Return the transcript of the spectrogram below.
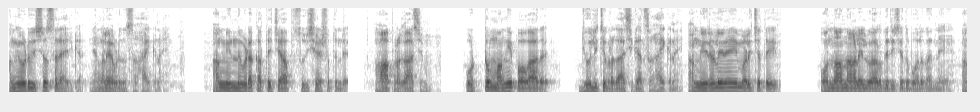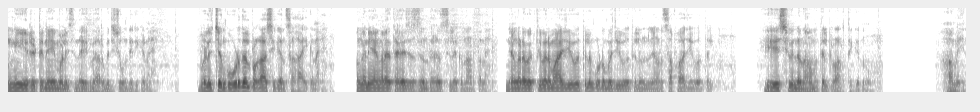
അങ്ങയോട് വിശ്വസ്തരായിരിക്കാൻ ഞങ്ങളെ അവിടുന്ന് സഹായിക്കണേ അങ്ങ് ഇന്നിവിടെ കത്തിച്ച ആ സുവിശേഷത്തിന്റെ ആ പ്രകാശം ഒട്ടും മങ്ങിപ്പോകാതെ ജോലിച്ച് പ്രകാശിക്കാൻ സഹായിക്കണേ അങ്ങ് ഇരുളിനെയും വെളിച്ചത്തെയും ഒന്നാം നാളിൽ വേർതിരിച്ചതുപോലെ തന്നെ അങ്ങ് ഇരുട്ടിനെയും വെളിച്ചത്തെയും വേർതിരിച്ചുകൊണ്ടിരിക്കണേ വെളിച്ചം കൂടുതൽ പ്രകാശിക്കാൻ സഹായിക്കണേ അങ്ങനെ ഞങ്ങളെ തേജസ്സിലും തേജസ്സിലേക്ക് നടത്തണേ. ഞങ്ങളുടെ വ്യക്തിപരമായ ജീവിതത്തിലും കുടുംബജീവിതത്തിലും ഞങ്ങളുടെ സഭാ ജീവിതത്തിലും യേശുവിന്റെ നാമത്തിൽ പ്രാർത്ഥിക്കുന്നു. ആമീൻ.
